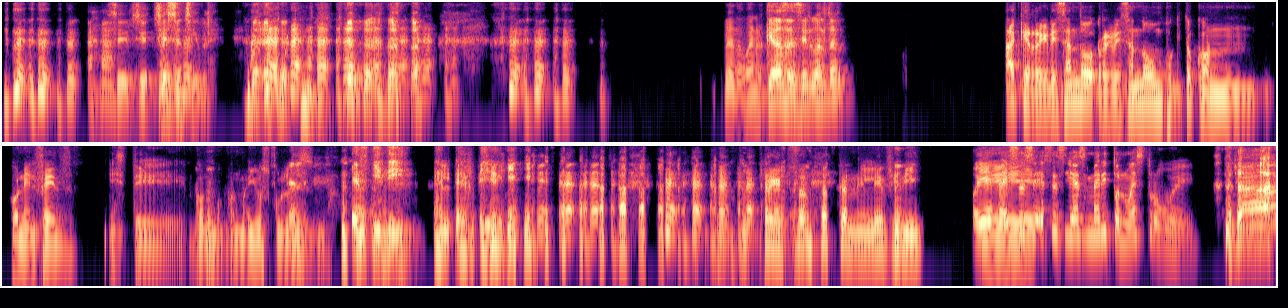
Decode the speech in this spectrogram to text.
sí, sí, sí es sensible. Pero bueno, ¿qué ibas a decir, Walter? Ah, que regresando, regresando un poquito con, con el Fed, este, con, con mayúsculas. El FED. El FED. regresando con el FED. Oye, ese, Eh, sí- ese sí es mérito nuestro, güey. Ya,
